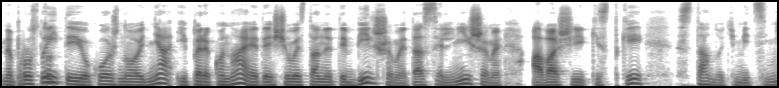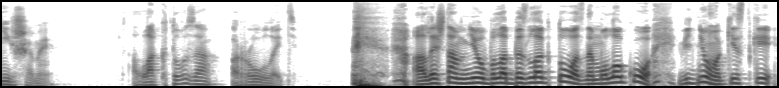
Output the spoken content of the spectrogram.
Не просто пийте його кожного дня і переконаєте, що ви станете більшими та сильнішими, а ваші кістки стануть міцнішими. Лактоза рулить. Але ж там в нього було безлактозне молоко, від нього кістки.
